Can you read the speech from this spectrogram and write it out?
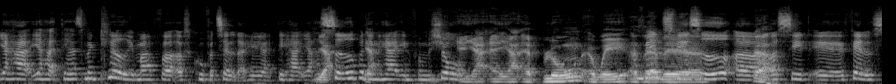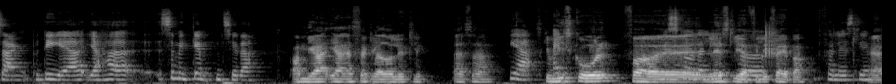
jeg har, jeg har, det har simpelthen klædet i mig for at kunne fortælle dig her, det her. Jeg har Ja, siddet på ja. den her information, Ja, jeg, er, jeg er blown away. Altså, mens jeg vi har siddet og, ja. og set øh, fællessang på DR. Jeg har simpelthen gemt den til dig. Om jeg, jeg er så glad og lykkelig. Altså, Ja, skal vi lige skåle for Vi uh, Leslie og på- Philip Faber? For Leslie. Ja.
